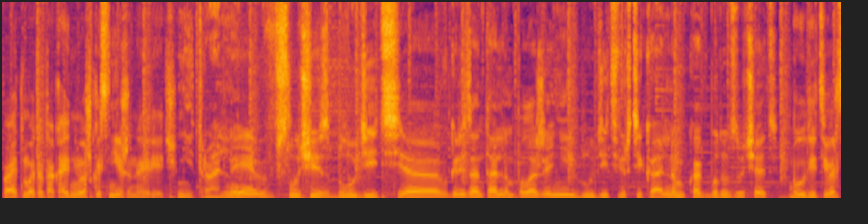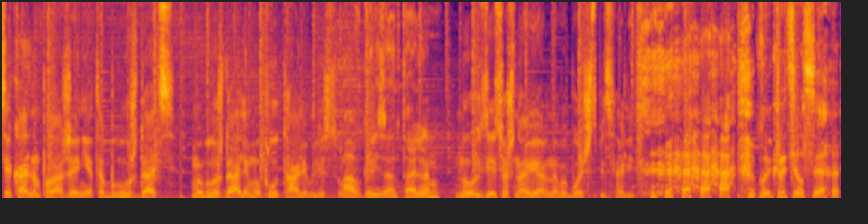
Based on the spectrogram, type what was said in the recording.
поэтому это такая немножко сниженная речь. Нейтральные. В случае с блудить э, в горизонтальном положении и блудить в вертикальном, как будут звучать? Блудить в вертикальном положении это блуждать. Мы блуждали, мы плутали в лесу. А в горизонтальном? Ну, здесь уж, наверное, вы больше специалист. Выкрутился.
